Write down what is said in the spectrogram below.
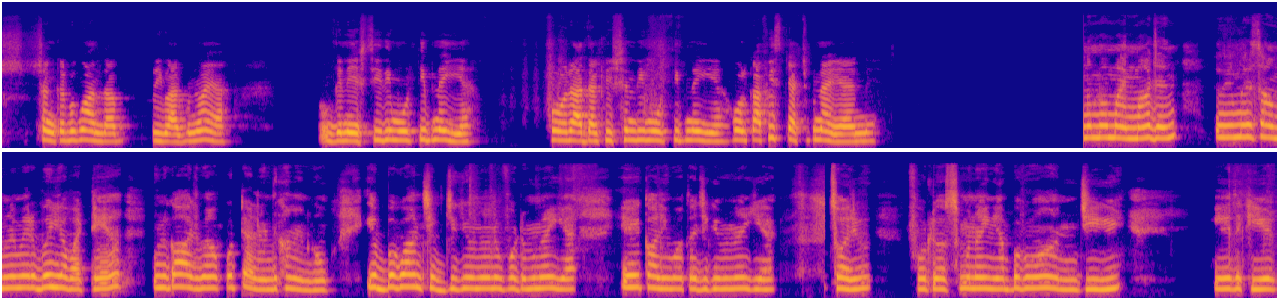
ਸ਼ੰਕਰ ਭਗਵਾਨ ਦਾ ਪਰਿਵਾਰ ਬਣਵਾਇਆ। ਗਣੇਸ਼ ਜੀ ਦੀ ਮੂਰਤੀ ਬਣਾਈ ਹੈ। ਹੋਰ ਰਾਧਾ ਕ੍ਰਿਸ਼ਨ ਦੀ ਮੂਰਤੀ ਬਣਾਈ ਹੈ। ਹੋਰ ਕਾਫੀ ਸਕੈਚ ਬਣਾਏ ਆ ਇਹਨੇ। ਮਮਾ ਮਹਾਜਨ तो ये मेरे सामने मेरे भैया बैठे हैं। उनका आज मैं आपको टैलेंट दिखाने लगा हूँ। ये भगवान शिव जी की उन्होंने फ़ोटो बनाई है। ये काली माता जी की बनाई है। सारी फोटोस बनाई है भगवान जी। की ये देखिए।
